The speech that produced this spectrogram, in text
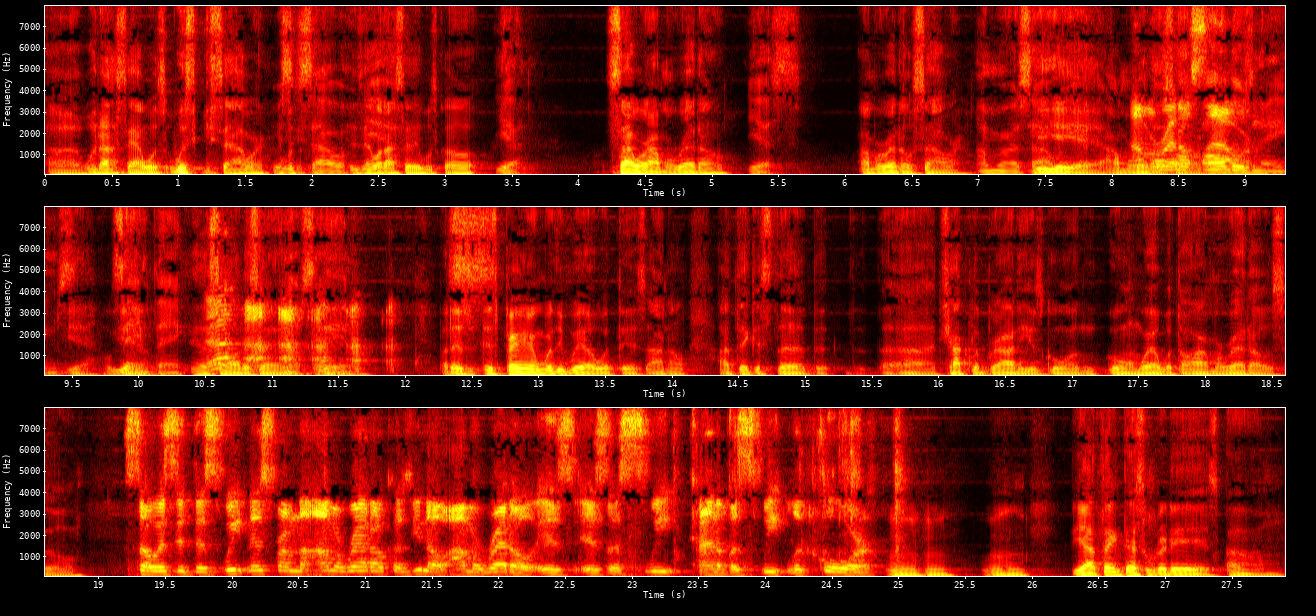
uh, what I say was whiskey sour. Whiskey sour, Is that what. I said it was called? Yeah. Sour amaretto. Yes. Amaretto sour. Amaretto sour. Yeah, yeah, yeah. Amaretto, Amaretto sour. sour. all those names. Yeah, well, same thing. That's all the same. Same. Yeah. But it's, it's pairing really well with this. I don't. I think it's the the, the uh, chocolate brownie is going going well with the amaretto. So So is it the sweetness from the amaretto? Because you know amaretto is is a sweet kind of a sweet liqueur. Mm-hmm, mm-hmm. yeah, I think that's what it is. Um,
